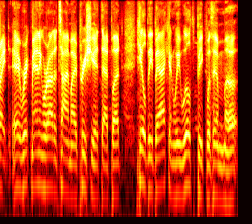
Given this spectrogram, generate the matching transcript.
Right. Hey, Rick Manning, we're out of time. I appreciate that, but he'll be back, and we will speak with him uh,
